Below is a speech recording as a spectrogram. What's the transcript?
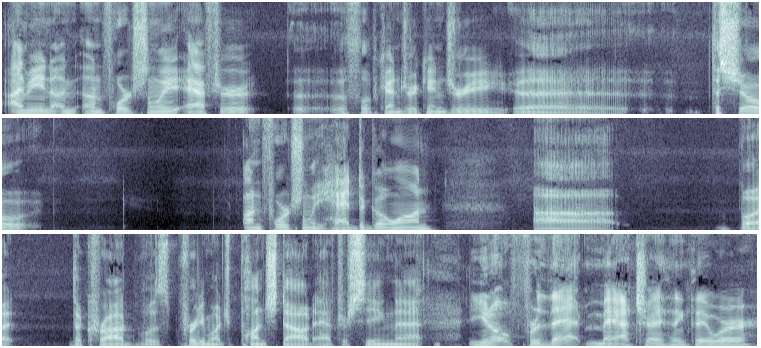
I mean, un- unfortunately, after uh, the Flip Kendrick injury, uh, the show unfortunately had to go on. Uh, but the crowd was pretty much punched out after seeing that. you know, for that match, I think they were.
